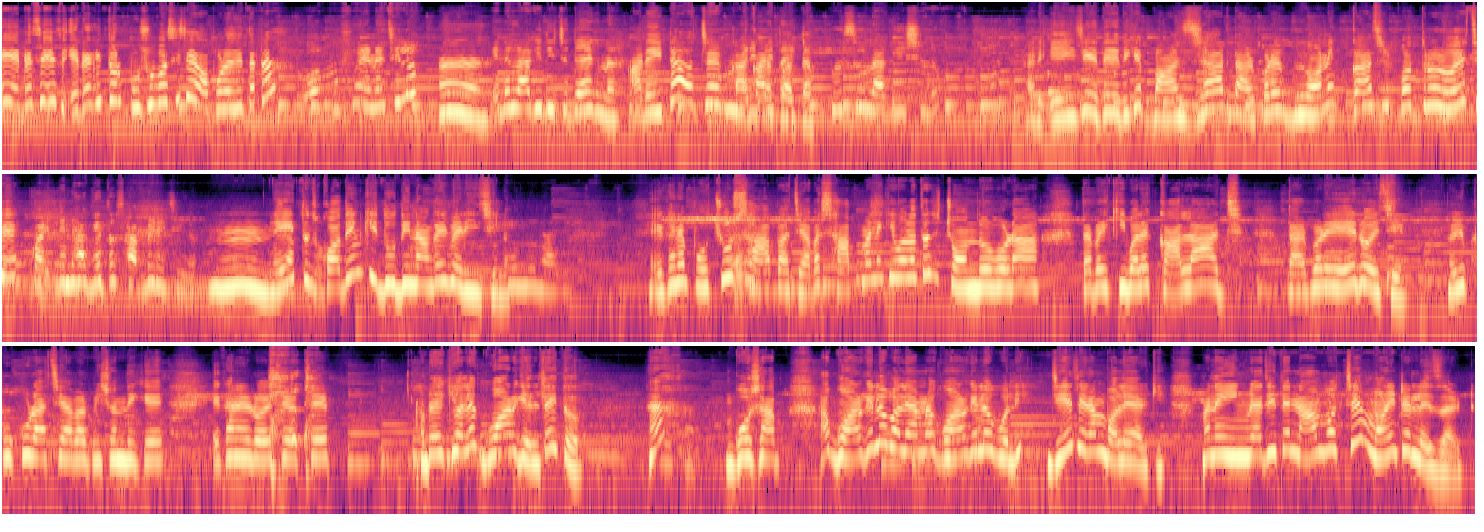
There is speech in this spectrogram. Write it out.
এই এটা সেই এটা কি তোর পশু বসিছে অপরাজিতাটা? ও পুষু এনেছিল? হ্যাঁ। এনে লাগিয়ে দিচ্ছে দেখ না। আর এইটা হচ্ছে কারি পাতা পুষু লাগিয়েছিল। আর এই যে এদের এদিকে বাঁশঝাড় তারপরে অনেক গাছপত্র রয়েছে। কয়েকদিন আগে তো সাপ বেরিয়েছিল। হুম এই তো কদিন কি? দুদিন আগেই বেরিয়েছিল। এখানে প্রচুর সাপ আছে। আবার সাপ মানে কি বলতো? চন্দ্রবোড়া তারপরে কি বলে? কালাজ তারপরে এ রয়েছে। ওই যে পুকুর আছে আবার পিছন দিকে। এখানে রয়েছে হচ্ছে ওটাকে কি বলে? গোয়ার গেল তাই তো? হ্যাঁ? গোসাপ। আর গোয়ার গেলেও বলে আমরা গোয়ার গেলেও বলি যে যেরম বলে আর কি। মানে ইংরাজিতে নাম হচ্ছে মনিটর লেজার্ট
